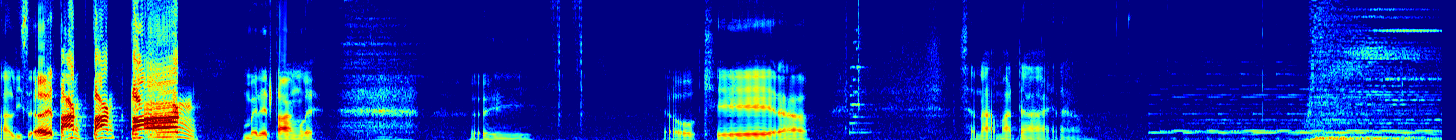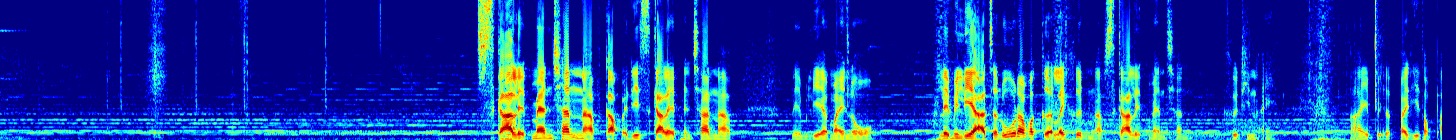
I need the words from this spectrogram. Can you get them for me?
อาลิสเอ้ยตังตังตังไม่ได้ตังเลยเโอเคนะครับ ชนะมาได้นะครับ Scarlet Mansion นะครับ กลับไปที่ Scarlet Mansion นะครับเรมเลียไมโน เลมิเลียอาจจะรู้นะว่าเกิดอะไรขึ้นนะครับ Scarlet Mansion คือที่ไหนไล่ไปไปที่ต่อไป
